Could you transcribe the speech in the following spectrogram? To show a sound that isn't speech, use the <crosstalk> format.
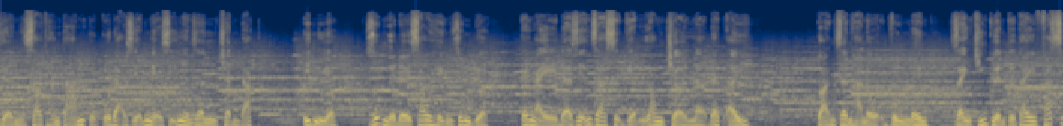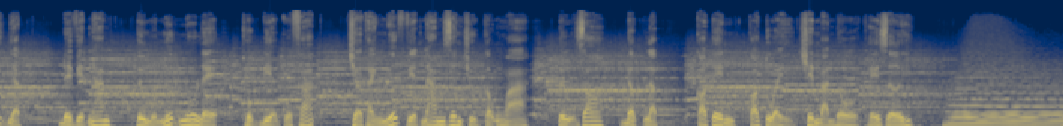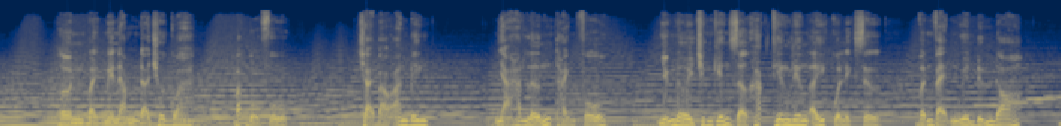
truyền sau tháng 8 của cố đạo diễn nghệ sĩ nhân dân Trần Đắc ít nhiều giúp người đời sau hình dung được cái ngày đã diễn ra sự kiện long trời lở đất ấy. Toàn dân Hà Nội vùng lên giành chính quyền từ tay phát xít Nhật để Việt Nam từ một nước nô lệ thuộc địa của Pháp trở thành nước Việt Nam Dân Chủ Cộng Hòa, tự do, độc lập, có tên, có tuổi trên bản đồ thế giới. Hơn 70 năm đã trôi qua, Bắc Bộ Phủ, trại bảo an binh, nhà hát lớn thành phố, những nơi chứng kiến giờ khắc thiêng liêng ấy của lịch sử vẫn vẹn nguyên đứng đó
